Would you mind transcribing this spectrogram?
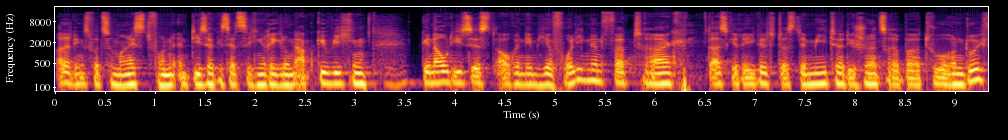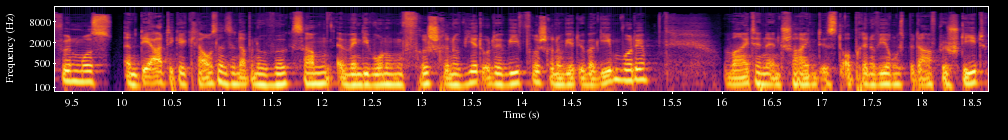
Allerdings wird zumeist von dieser gesetzlichen Regelung abgewichen. Genau dies ist auch in dem hier vorliegenden Vertrag. Da ist geregelt, dass der Mieter die Schönheitsreparaturen durchführen muss. Derartige Klauseln sind aber nur wirksam, wenn die Wohnung frisch renoviert oder wie frisch renoviert übergeben wurde. Weiterhin entscheidend ist, ob Renovierungsbedarf besteht.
